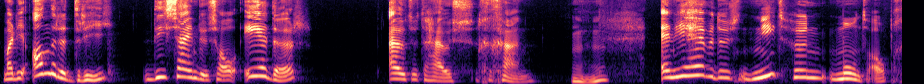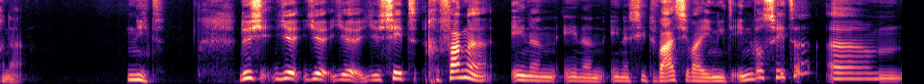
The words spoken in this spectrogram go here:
Maar die andere drie, die zijn dus al eerder uit het huis gegaan. Mhm. En die hebben dus niet hun mond open gedaan. Niet. Dus je, je, je, je zit gevangen in een, in, een, in een situatie waar je niet in wil zitten. Ehm,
